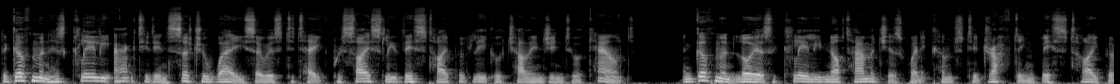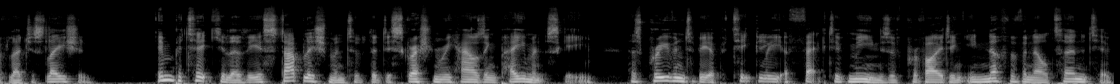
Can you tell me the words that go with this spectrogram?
The government has clearly acted in such a way so as to take precisely this type of legal challenge into account, and government lawyers are clearly not amateurs when it comes to drafting this type of legislation. In particular, the establishment of the discretionary housing payment scheme has proven to be a particularly effective means of providing enough of an alternative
